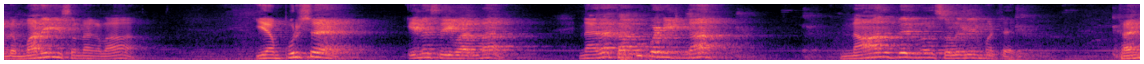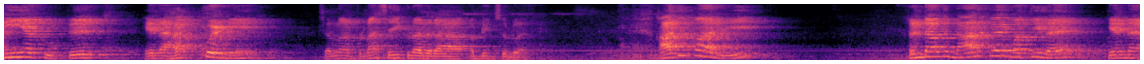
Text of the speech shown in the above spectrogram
அந்த மனைவி சொன்னாங்களா என் புருஷன் என்ன செய்வார்னா நான் ஏதாவது தப்பு பண்ணிட்டேன்னா நாலு பேர் மேலே சொல்லவே மாட்டார். தனியாக கூப்பிட்டு என்னை ஹக் பண்ணி செல்லம் இப்படிலாம் செய்யக்கூடாதரா அப்படின்னு சொல்லுவார். அது மாதிரி ரெண்டாவது நாலு பேர் மத்தியில் என்ன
